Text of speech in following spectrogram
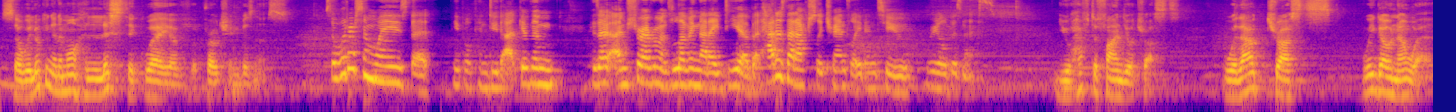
So, we're looking at a more holistic way of approaching business. So, what are some ways that people can do that? Give them, because I'm sure everyone's loving that idea, but how does that actually translate into real business? You have to find your trust. Without trusts, we go nowhere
